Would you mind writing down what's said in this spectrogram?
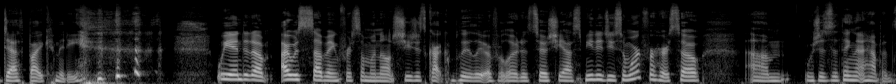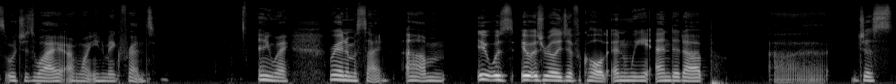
death by committee. we ended up I was subbing for someone else. She just got completely overloaded, so she asked me to do some work for her. So, um, which is the thing that happens, which is why I want you to make friends. Anyway, random aside. Um, it was it was really difficult, and we ended up uh, just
